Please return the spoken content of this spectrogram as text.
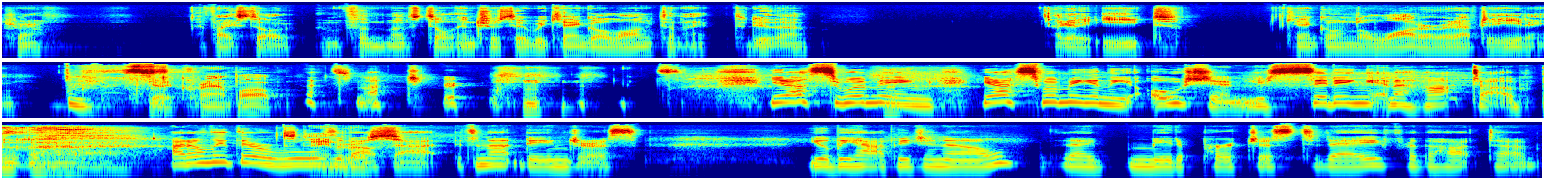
sure. If I still, if I'm still interested, we can't go long tonight to do that. I got to eat. Can't go in the water right after eating. You Get a cramp up. That's not true. You're not swimming. You're not swimming in the ocean. You're sitting in a hot tub. I don't think there are rules about that. It's not dangerous. You'll be happy to know that I made a purchase today for the hot tub.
